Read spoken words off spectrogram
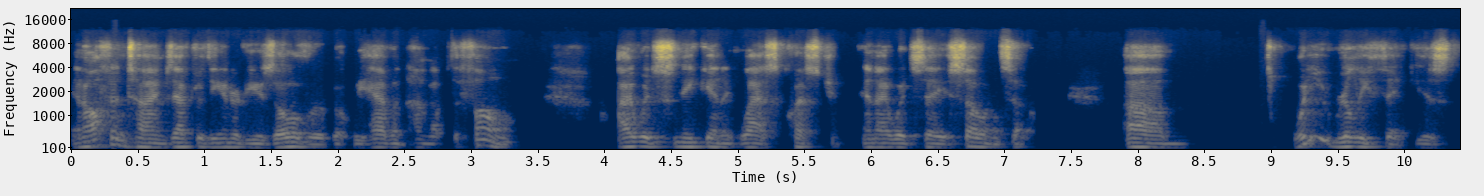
And oftentimes, after the interview is over, but we haven't hung up the phone, I would sneak in a last question and I would say, so and so, what do you really think is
